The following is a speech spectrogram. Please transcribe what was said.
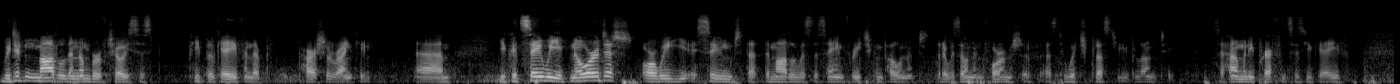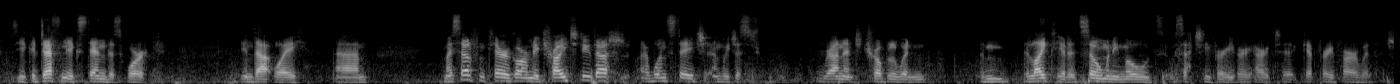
we didn't model the number of choices people gave in their partial ranking. Um, you could say we ignored it, or we assumed that the model was the same for each component, that it was uninformative as to which cluster you belonged to. So, how many preferences you gave. So, you could definitely extend this work in that way. Um, Myself and Claire Gormley tried to do that at one stage, and we just ran into trouble when the, the, likelihood had so many modes, it was actually very, very hard to get very far with it.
